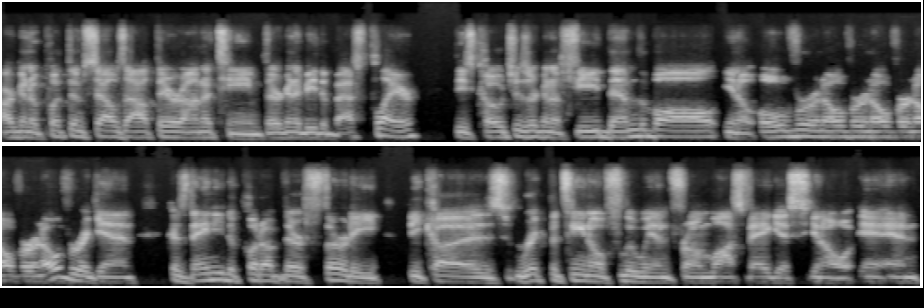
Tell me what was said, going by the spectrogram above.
are going to put themselves out there on a team. They're going to be the best player. These coaches are going to feed them the ball, you know, over and over and over and over and over again because they need to put up their 30 because Rick Pitino flew in from Las Vegas, you know, and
